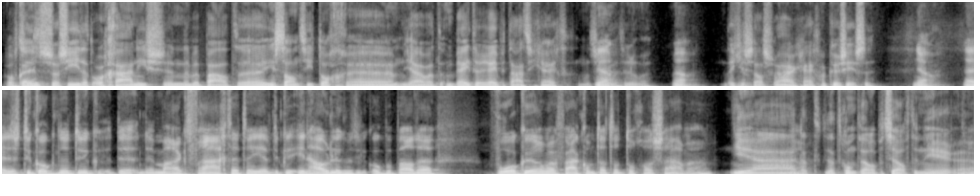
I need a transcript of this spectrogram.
Klopt. Oké. Dus Zo zie je dat organisch een bepaalde instantie toch eh, ja, wat een betere reputatie krijgt. Om het zo Ja. maar te noemen. Ja. Dat je zelfs vragen krijgt van cursisten. Ja, nee, dat is natuurlijk ook natuurlijk de, de markt vraagt het. En je hebt natuurlijk inhoudelijk natuurlijk ook bepaalde voorkeuren, maar vaak komt dat dan toch wel samen. Ja, Dat, dat komt wel op hetzelfde neer. Eh,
